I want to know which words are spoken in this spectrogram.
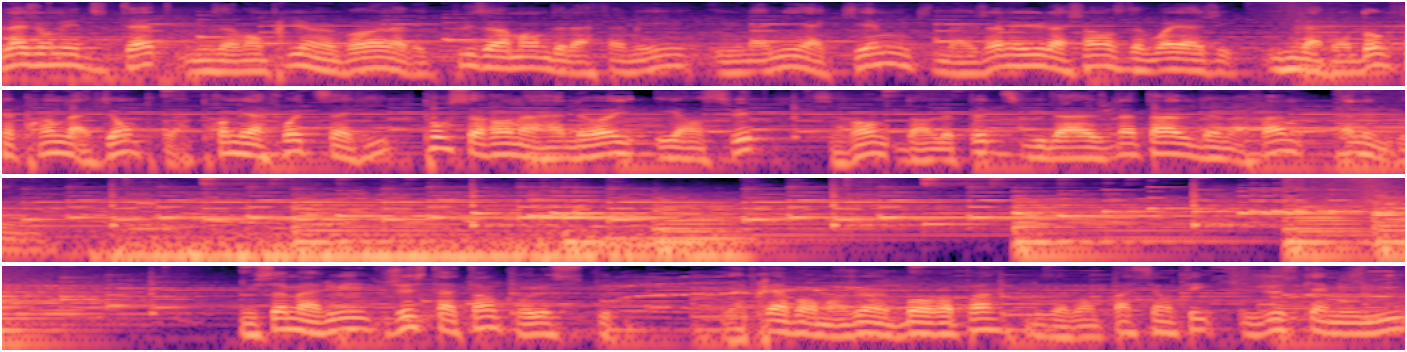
La journée du tête, nous avons pris un vol avec plusieurs membres de la famille et une amie à Kim qui n'a jamais eu la chance de voyager. Nous l'avons donc fait prendre l'avion pour la première fois de sa vie pour se rendre à Hanoï et ensuite se rendre dans le petit village natal de ma femme, à Nous sommes arrivés juste à temps pour le souper. Et après avoir mangé un bon repas, nous avons patienté jusqu'à minuit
